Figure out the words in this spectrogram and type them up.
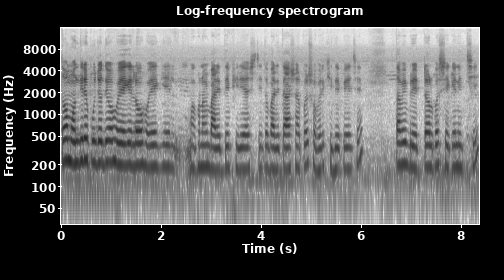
তো মন্দিরে পুজো দেওয়া হয়ে গেল, হয়ে গিয়ে এখন আমি বাড়িতে ফিরে আসছি। তো বাড়িতে আসার পর সবারই খিদে পেয়েছে। তো আমি ব্রেডটা অল্প সেকে নিচ্ছি।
